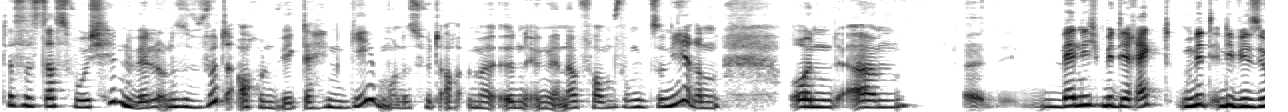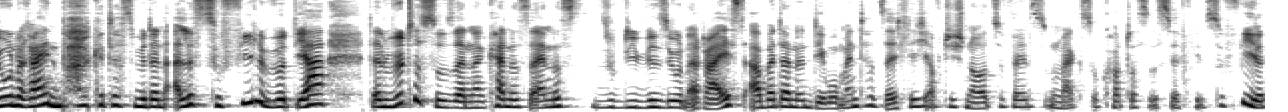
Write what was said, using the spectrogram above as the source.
das ist das, wo ich hin will und es wird auch einen Weg dahin geben und es wird auch immer in irgendeiner Form funktionieren. Und ähm, äh, wenn ich mir direkt mit in die Vision reinpacke, dass mir dann alles zu viel wird, ja, dann wird es so sein. Dann kann es sein, dass du die Vision erreichst, aber dann in dem Moment tatsächlich auf die Schnauze fällst und merkst, oh Gott, das ist ja viel zu viel.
